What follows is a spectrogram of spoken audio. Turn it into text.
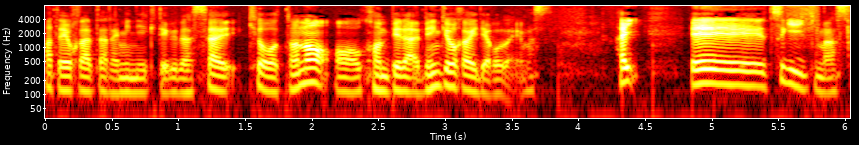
またよかったら見に来てください。京都のコンピュラ勉強会でございます。はい。えー、次行きます。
